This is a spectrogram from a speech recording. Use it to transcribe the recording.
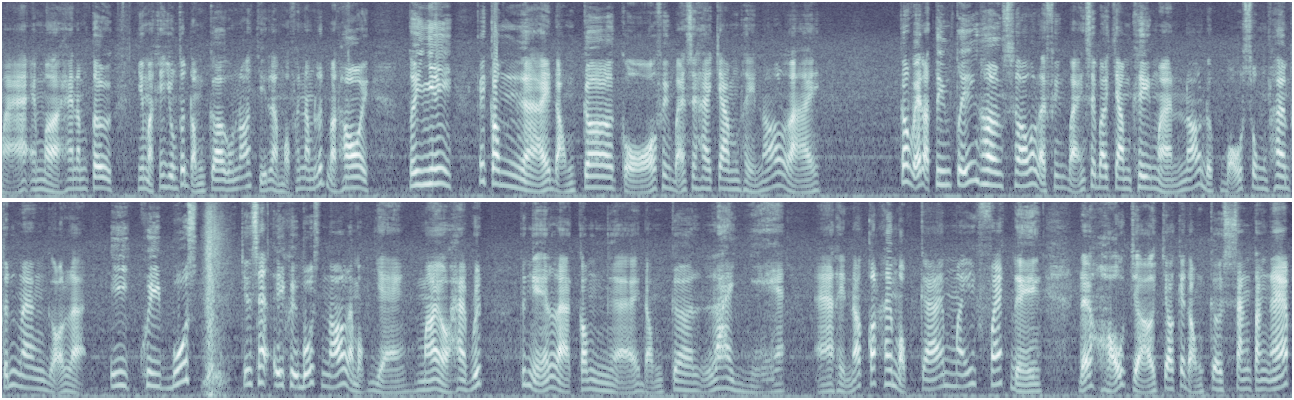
mã M254 nhưng mà cái dung tích động cơ của nó chỉ là 1,5 lít mà thôi. Tuy nhiên, cái công nghệ động cơ của phiên bản C200 thì nó lại có vẻ là tiên tiến hơn so với lại phiên bản C300 khi mà nó được bổ sung thêm tính năng gọi là EquiBoost Chính xác EquiBoost nó là một dạng mild hybrid, tức nghĩa là công nghệ động cơ lai nhẹ. À thì nó có thêm một cái máy phát điện để hỗ trợ cho cái động cơ xăng tăng áp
